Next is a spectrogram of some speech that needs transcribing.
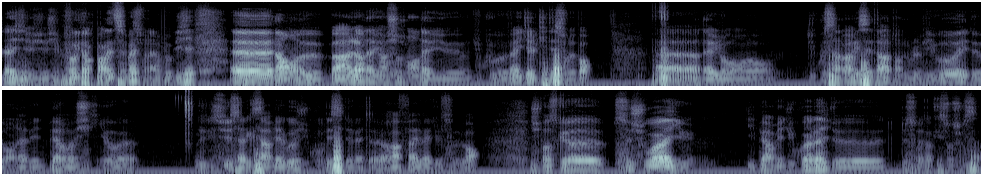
là j'ai pas envie de reparler de ce match, on est un peu obligé. Euh, non, euh, bah là on a eu un changement, on a eu du coup Weigel qui était sur le banc. on a eu du coup Saint-Marie c'était en double pivot et devant on avait une paire Chiquinho Vinicius avec Servi à gauche. Du coup on décide de mettre Rafa et Weigel sur le banc. Je pense que ce choix, il, permet du coup à l'âge de, se remettre en question sur son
